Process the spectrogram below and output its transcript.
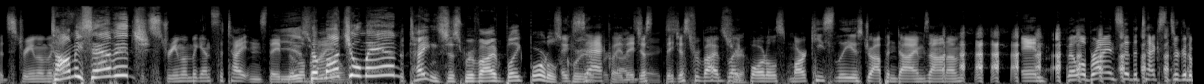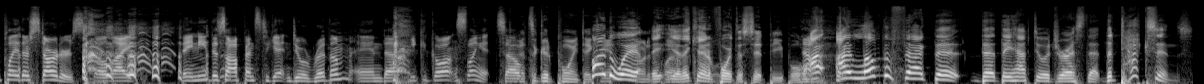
could stream him. Tommy could Savage, stream him against the Titans. They He is the Macho Man. The Titans just revived Blake Bortles' career, Exactly. They just sakes. they just revived Blake true. Bortles. Marquise Lee is dropping dimes on him, and Bill O'Brien said the Texans are going to play their starters. So like they need this offense to get into a rhythm, and uh, he could go out and sling it. So That's a good point. They By the can't way, They, the yeah, they can't afford to sit people. I, I love the fact that that they have to address that. The Texans.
